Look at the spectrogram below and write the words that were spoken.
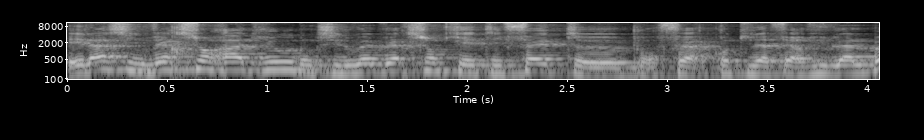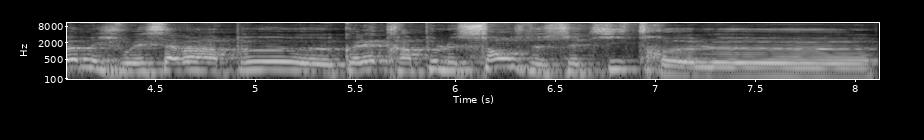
Et là c'est une version radio, donc c'est une nouvelle version qui a été faite euh, pour faire continuer à faire vivre l'album. Et je voulais savoir un peu, connaître un peu le sens de ce titre, le...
